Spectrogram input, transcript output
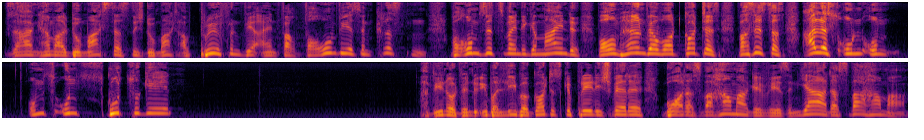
sagen, hör mal, du magst das nicht, du magst, aber prüfen wir einfach, warum wir sind Christen. Warum sitzen wir in die Gemeinde? Warum hören wir Wort Gottes? Was ist das? Alles, um, um, um uns gut zu gehen? Herr Wienot, wenn du über Liebe Gottes gepredigt werde, boah, das war Hammer gewesen. Ja, das war Hammer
